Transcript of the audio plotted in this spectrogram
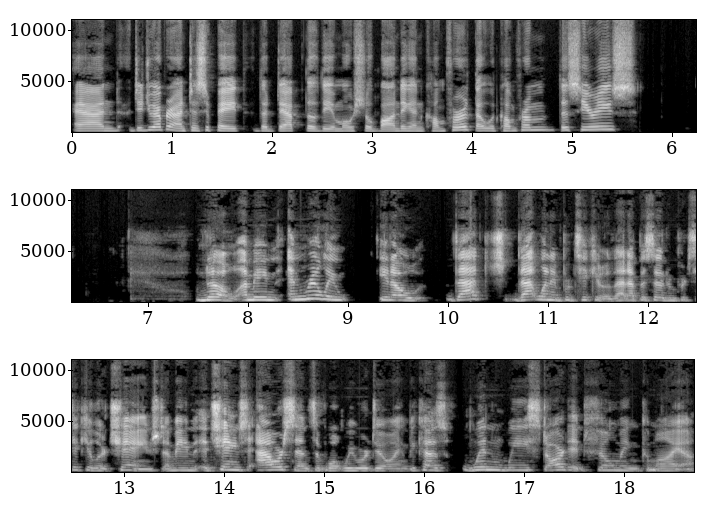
And did you ever anticipate the depth of the emotional bonding and comfort that would come from this series? No, I mean, and really, you know, that that one in particular that episode in particular changed i mean it changed our sense of what we were doing because when we started filming kamaya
